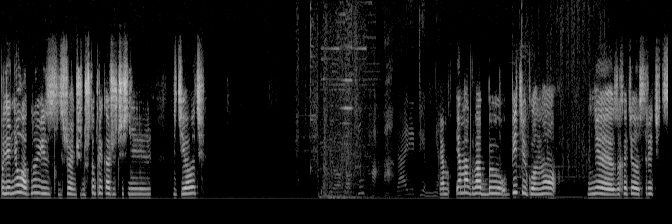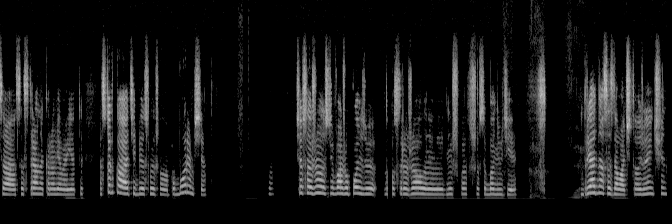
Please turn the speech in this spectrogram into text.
пленил одну из женщин. Что прикажете с ней сделать? Я, я могла бы убить его, но мне захотелось встретиться со странной королевой. Я, т- я столько о тебе слышала. Поборемся? Все сложилось не в вашу пользу, но постраждало лишь ваше соболюдие. Приятно осознавать, что женщин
